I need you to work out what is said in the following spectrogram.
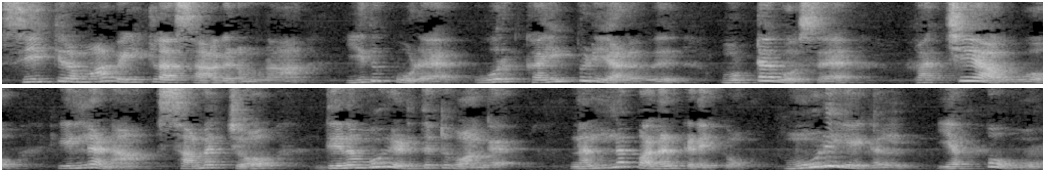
சீக்கிரமாக வெயிட் லாஸ் ஆகணும்னா இது கூட ஒரு கைப்பிடி அளவு முட்டைகோசை பச்சையாவோ இல்லைனா சமைச்சோ தினமும் எடுத்துட்டு வாங்க. நல்ல பலன் கிடைக்கும். மூலிகைகள் எப்பவும்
